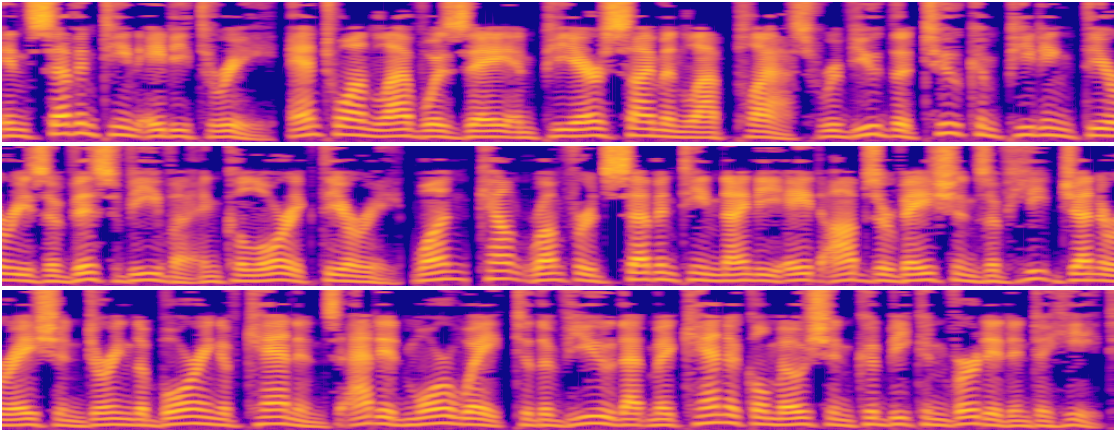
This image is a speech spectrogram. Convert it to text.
In 1783, Antoine Lavoisier and Pierre-Simon Laplace reviewed the two competing theories of vis viva and caloric theory. 1 Count Rumford's 1798 observations of heat generation during the boring of cannons added more weight to the view that mechanical motion could be converted into heat.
